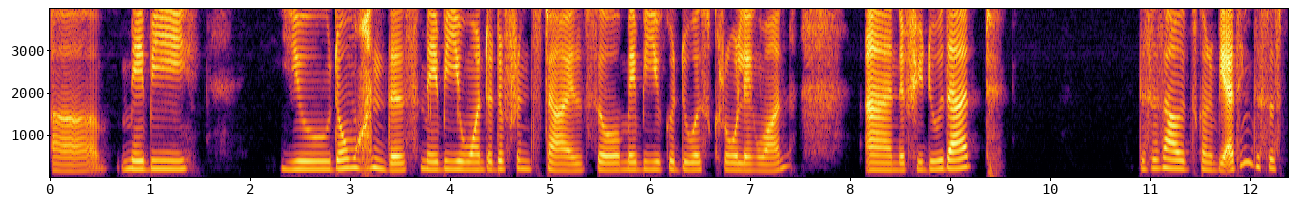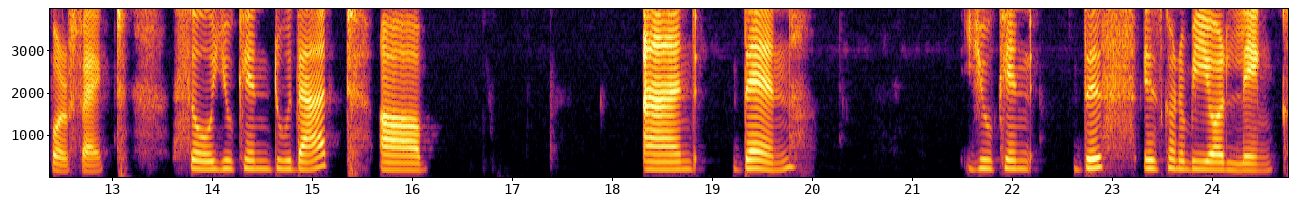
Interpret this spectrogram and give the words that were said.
Uh, maybe you don't want this. Maybe you want a different style. So maybe you could do a scrolling one. And if you do that this is how it's going to be. I think this is perfect. So you can do that uh, and then you can this is going to be your link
